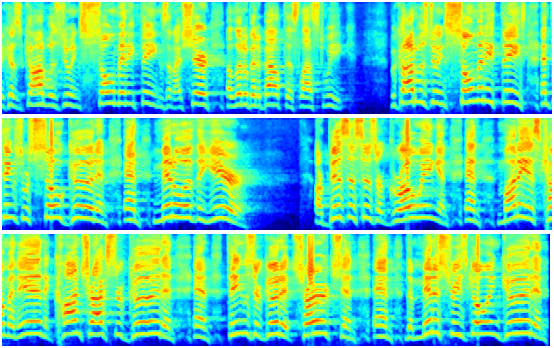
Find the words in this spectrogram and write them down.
because God was doing so many things, and I shared a little bit about this last week. But God was doing so many things, and things were so good. And, and middle of the year, our businesses are growing, and, and money is coming in, and contracts are good, and, and things are good at church, and, and the ministry's going good, and,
